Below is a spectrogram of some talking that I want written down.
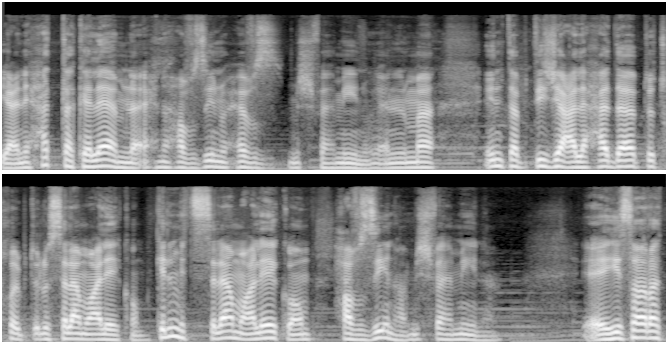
يعني حتى كلامنا إحنا حافظينه حفظ مش فاهمينه. يعني لما أنت بتيجي على حدا بتدخل بتقول له السلام عليكم. كلمة السلام عليكم حافظينها مش فاهمينها. هي صارت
